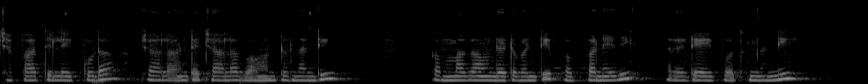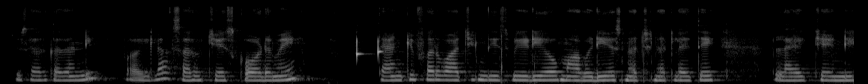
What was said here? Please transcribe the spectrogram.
చపాతీ లేక కూడా చాలా అంటే చాలా బాగుంటుందండి. కమ్మగా ఉండేటువంటి పప్పు అనేది రెడీ అయిపోతుందండి. చూసారు కదండి? ఇలా సర్వ్ చేసుకోవడమే. Thank you for watching this video మా వీడియోస్ నచ్చినట్లయితే లైక్ చేయండి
